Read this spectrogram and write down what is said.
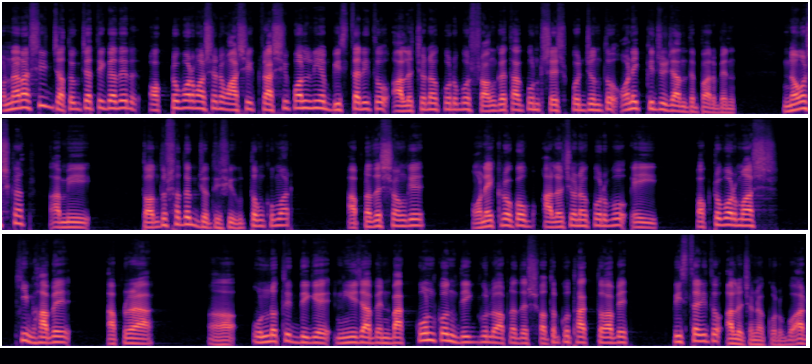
রাশির জাতক জাতিকাদের অক্টোবর মাসের মাসিক রাশিফল নিয়ে বিস্তারিত আলোচনা করব। সঙ্গে থাকুন, শেষ পর্যন্ত অনেক কিছু জানতে পারবেন। নমস্কার, আমি তন্ত্রসাধক জ্যোতিষী উত্তম কুমার। আপনাদের সঙ্গে অনেক রকম আলোচনা করব এই অক্টোবর মাস কীভাবে আপনারা উন্নতির দিকে নিয়ে যাবেন বা কোন কোন দিকগুলো আপনাদের সতর্ক থাকতে হবে বিস্তারিত আলোচনা করব। আর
